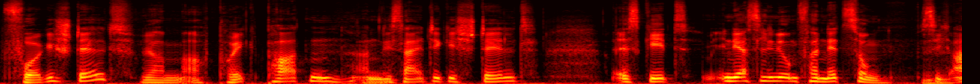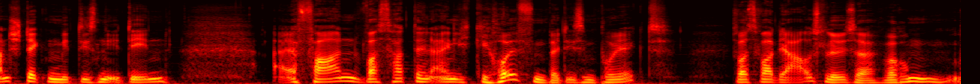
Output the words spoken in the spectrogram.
vorgestellt. Wir haben auch Projektpaten an die Seite gestellt. Es geht in erster Linie um Vernetzung, sich mhm. anstecken mit diesen Ideen, erfahren, was hat denn eigentlich geholfen bei diesem Projekt. Was war der Auslöser? Warum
